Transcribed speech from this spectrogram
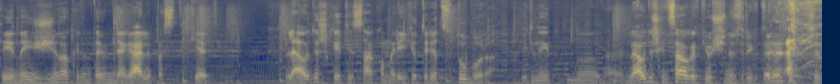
tai jinai žino, kad jin tavim negali pasitikėti. Liaudiškai tai sakoma, reikia turėti stuburą. Ir jinai, nu... Liaudiškai tai sako, kad kiaušinius reikia turėti. Čia...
